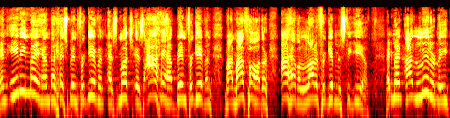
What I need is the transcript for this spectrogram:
And any man that has been forgiven as much as I have been forgiven by my Father, I have a lot of forgiveness to give. Amen. I literally,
